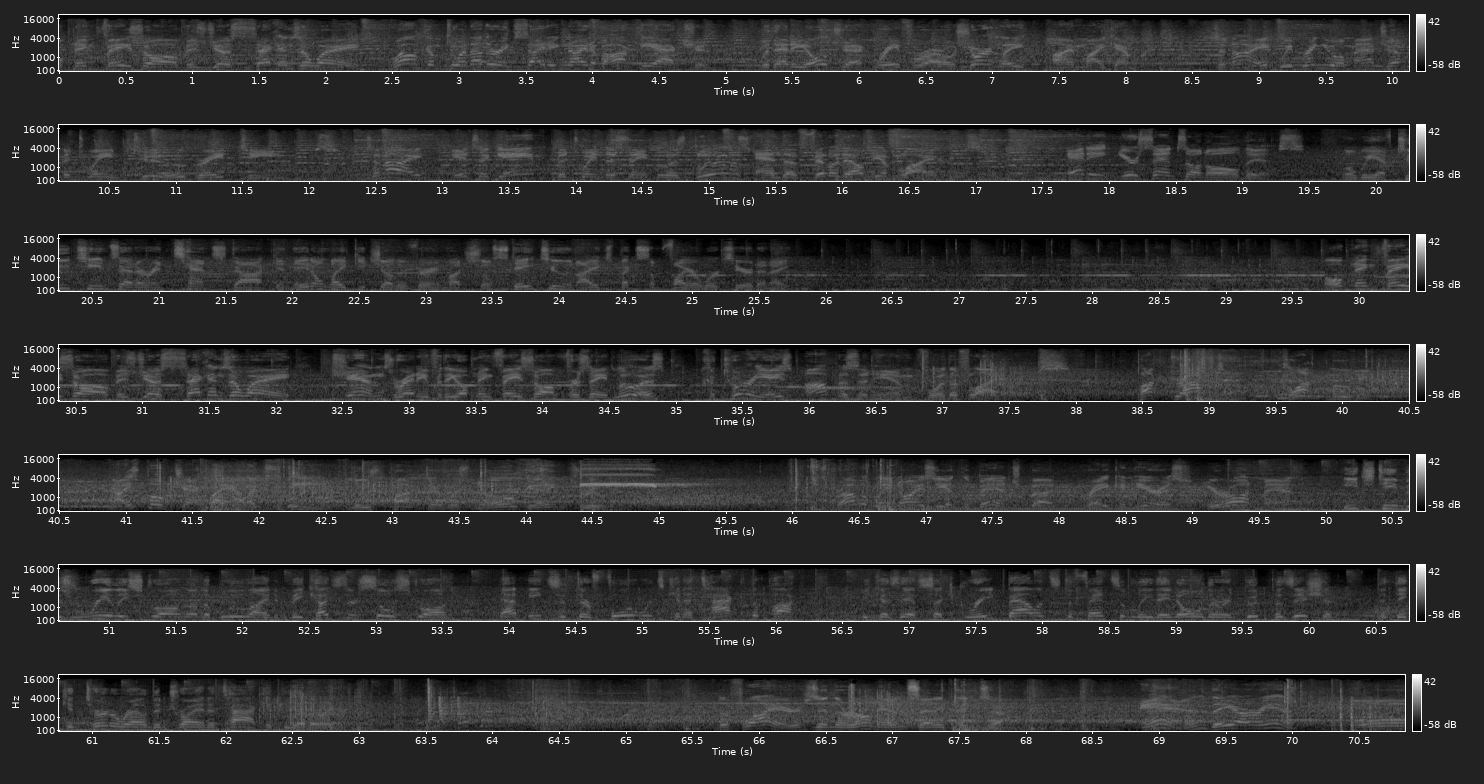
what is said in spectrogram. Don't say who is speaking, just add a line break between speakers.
Opening face-off is just seconds away. Welcome to another exciting night of hockey action. With Eddie Olczyk, Ray Ferraro shortly, I'm Mike Emrick.
Tonight, we bring you a matchup between two great teams. Tonight, it's a game between the St. Louis Blues
and the Philadelphia Flyers.
Eddie, your sense on all this?
Well, we have two teams that are intense, Doc, and they don't like each other very much, so stay tuned. I expect some fireworks here tonight.
Opening face-off is just seconds away. Schenn's ready for the opening face-off for St. Louis. Couturier's opposite him for the Flyers.
Puck dropped, clock moving.
Nice poke check by Alex Steen.
Loose puck, there was no getting through. It's probably noisy at the bench, but Ray can hear us. You're on, man.
Each team is really strong on the blue line, and because they're so strong, that means that their forwards can attack the puck because they have such great balance defensively. They know they're in good position that they can turn around and try and attack at the other end.
The Flyers in their own end setting things up. And they are in. Oh,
